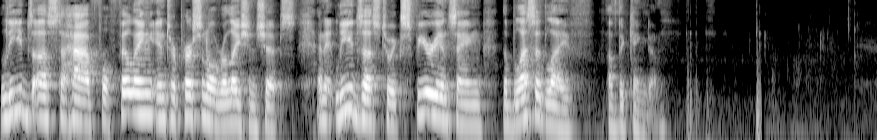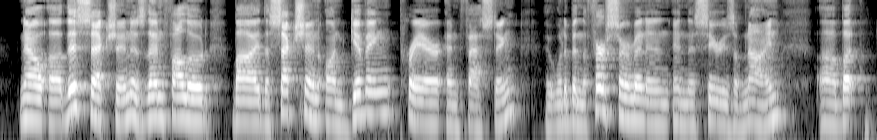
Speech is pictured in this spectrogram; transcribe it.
leads us to have fulfilling interpersonal relationships, and it leads us to experiencing the blessed life of the kingdom. Now, uh, this section is then followed by the section on giving, prayer, and fasting. It would have been the first sermon in, in this series of nine. Uh, but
